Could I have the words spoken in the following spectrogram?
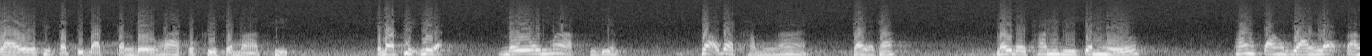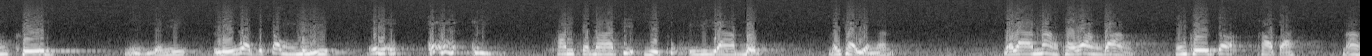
เราที่ปฏิบัติกันโดยมากก็คือสมาธิ สมาธิเนี่ย โดยมากทีเดียวเพราะว่าทำง่ายใช่ไหมคะไม่ได้ทำอยู่เสมอทั้งกลางวันและกลางคืนนี่อย่างนี้ หรือว่าจะต้องมีทำสมาธิอยู่ทุกอิริยาบถไม่ใช่อย่างนั้น เวลานั่งพอว่างๆกลางคืนก็เข้าไป นั่ง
